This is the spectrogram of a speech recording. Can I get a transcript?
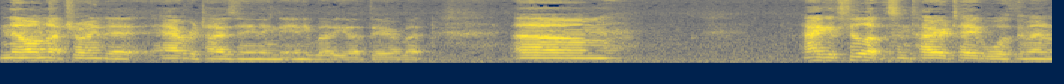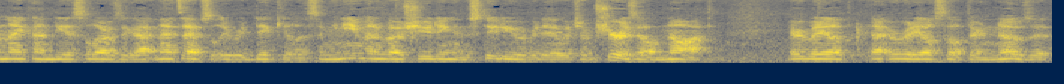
No, I'm not trying to advertise anything to anybody out there, but um, I could fill up this entire table with the amount of Nikon DSLRs I got, and that's absolutely ridiculous. I mean, even if I was shooting in the studio every day, which I'm sure as hell not, everybody else, everybody else out there knows it.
